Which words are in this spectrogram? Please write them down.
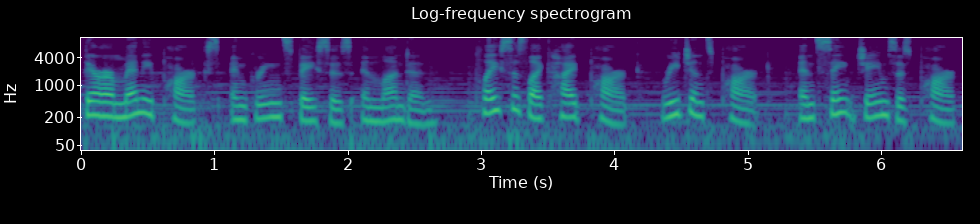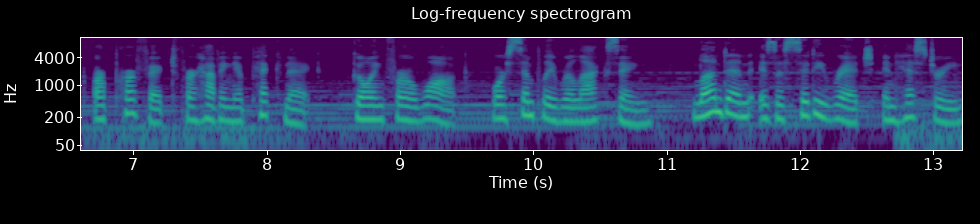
There are many parks and green spaces in London. Places like Hyde Park, Regent's Park, and St. James's Park are perfect for having a picnic, going for a walk, or simply relaxing. London is a city rich in history,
